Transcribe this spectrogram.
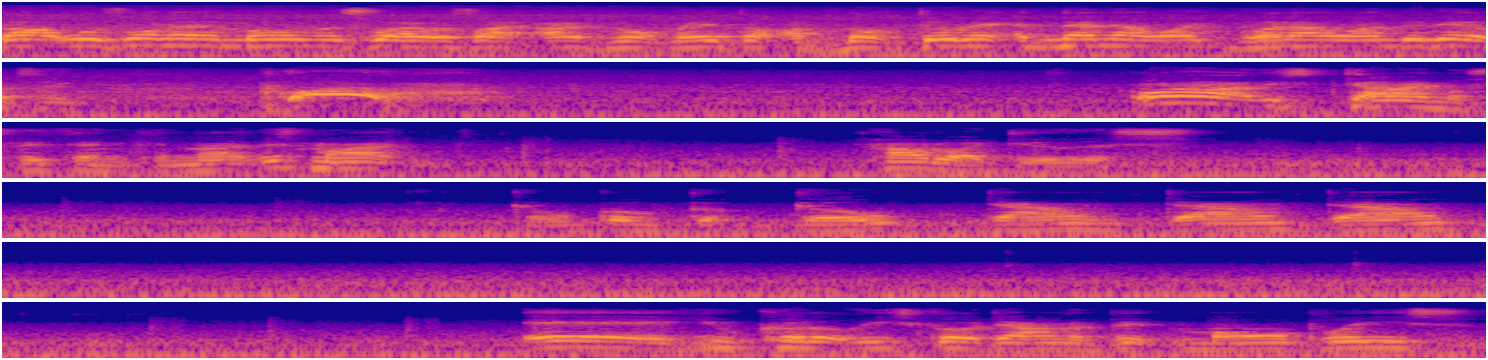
That was one of the moments where I was like, I've not made that, I've not done it. And then I like, when I landed it, I was like, whoa! Well, this guy must be thinking, like, this might... How do I do this? Go, go, go, go. Down, down, down. Hey, you could at least go down a bit more, please.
